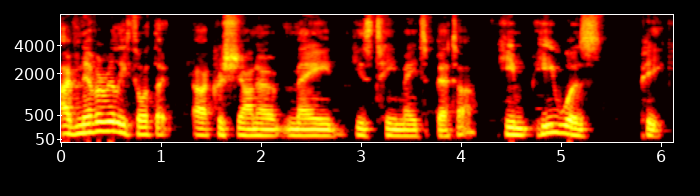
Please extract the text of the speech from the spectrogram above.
i've never really thought that uh, cristiano made his teammates better. He he was peak.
